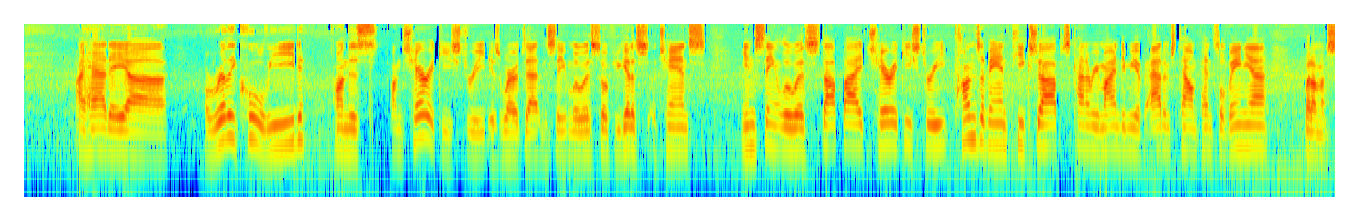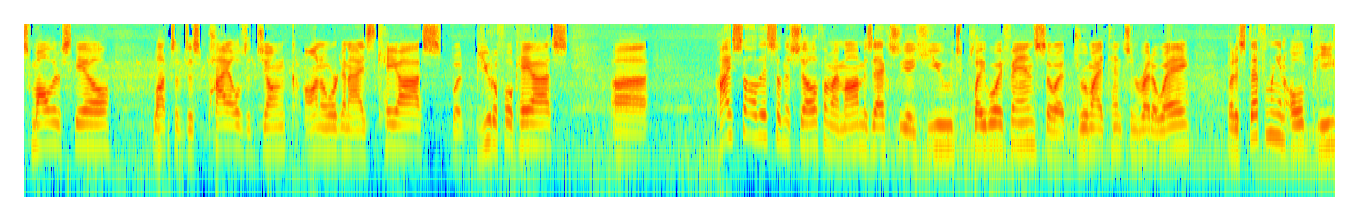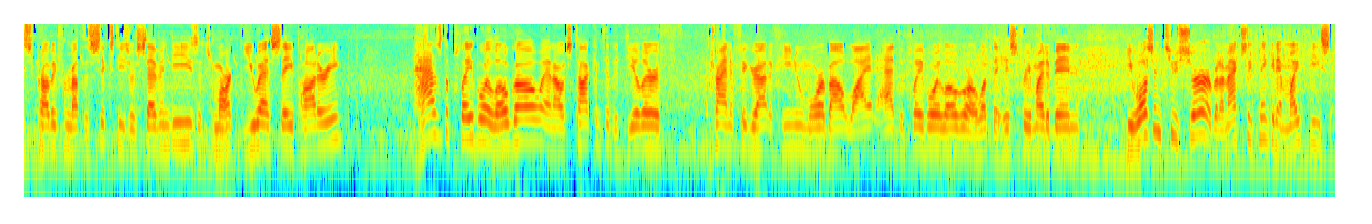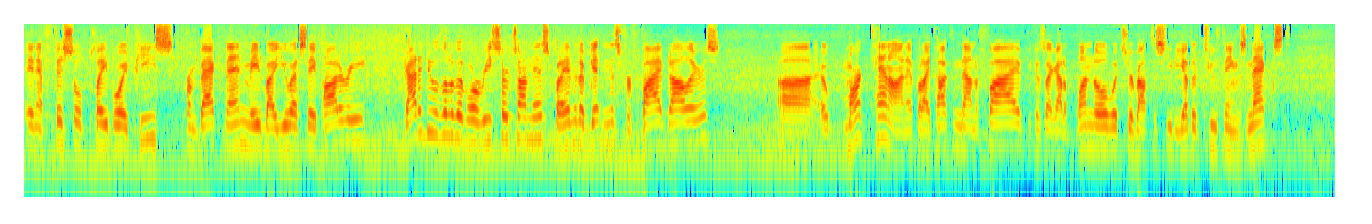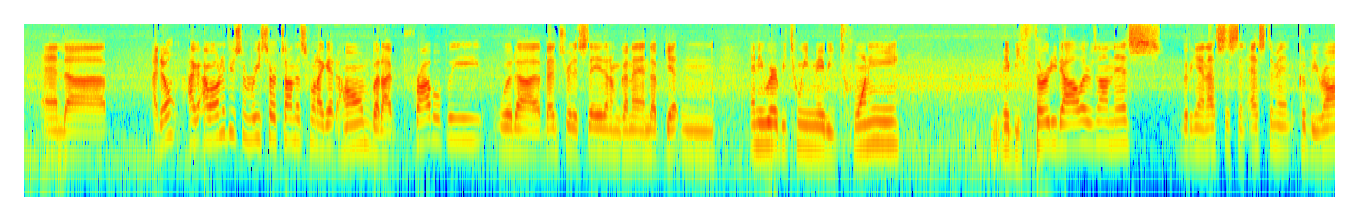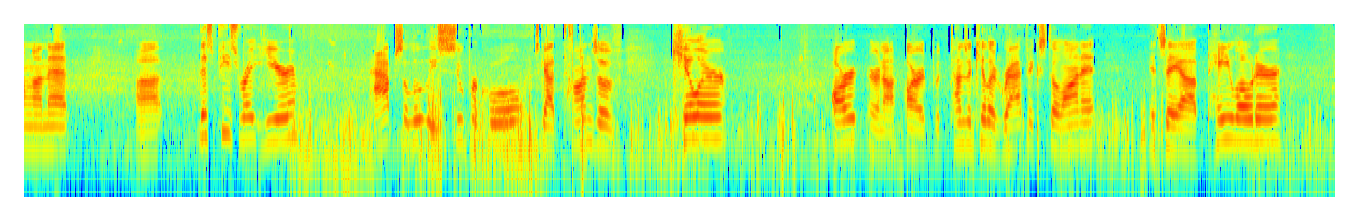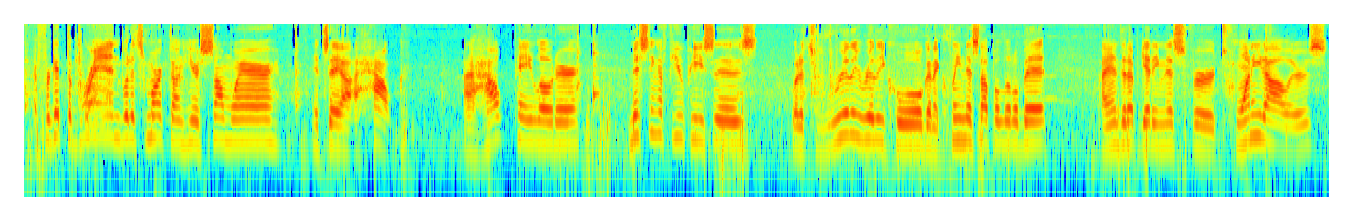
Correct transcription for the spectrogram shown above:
I had a, uh, a really cool lead on this, on Cherokee Street is where it's at in St. Louis. So if you get a, a chance in St. Louis, stop by Cherokee Street. Tons of antique shops, kind of reminded me of Adamstown, Pennsylvania, but on a smaller scale. Lots of just piles of junk, unorganized chaos, but beautiful chaos. Uh, I saw this on the shelf and my mom is actually a huge Playboy fan, so it drew my attention right away. But it's definitely an old piece, probably from about the 60s or 70s. It's marked USA Pottery. It has the Playboy logo, and I was talking to the dealer if, trying to figure out if he knew more about why it had the Playboy logo or what the history might have been. He wasn't too sure, but I'm actually thinking it might be an official Playboy piece from back then, made by USA Pottery. Got to do a little bit more research on this, but I ended up getting this for $5. Uh, marked 10 on it, but I talked them down to 5 because I got a bundle, which you're about to see the other two things next. And uh, I don't, I, I want to do some research on this when I get home, but I probably would uh, venture to say that I'm going to end up getting anywhere between maybe 20, maybe $30 on this. But again, that's just an estimate. Could be wrong on that. Uh, this piece right here, absolutely super cool. It's got tons of killer art, or not art, but tons of killer graphics still on it. It's a uh, payloader. I forget the brand, but it's marked on here somewhere. It's a, uh, a Hauk. A Hauck payloader. Missing a few pieces, but it's really, really cool. Gonna clean this up a little bit. I ended up getting this for $20.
